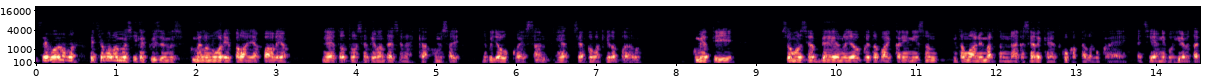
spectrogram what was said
se voi olla, se voi olla myös ikäkysymys, kun meillä on nuoria pelaajia paljon, ne ei tottunut sen tilanteeseen ehkä omissa niin joukkueissaan, se on kova kilpailu. Kun miettii suomalaisia B-joukkoita vaikka, niin niissä on, mitä mä oon ymmärtänyt, niin aika selkeä, että kuka pelaa, kuka ei. Että siellä on niin hirveätä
